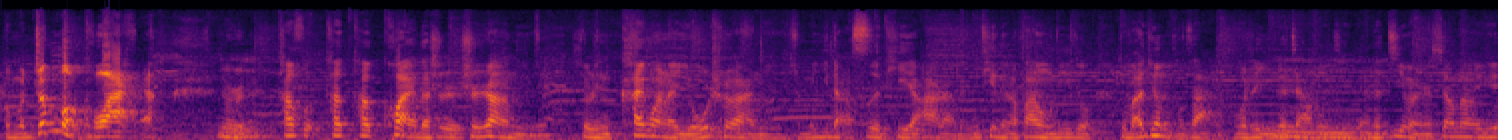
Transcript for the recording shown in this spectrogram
怎么这么快呀？就是它会，它它快的是是让你，就是你开惯了油车啊，你什么一点四 T、二点零 T 那个发动机就就完全不在了，不是一个加速级别，它基本上相当于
